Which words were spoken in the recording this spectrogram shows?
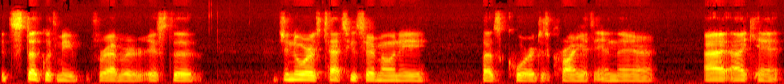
it's stuck with me forever. It's the Jinora's tattoo ceremony plus Korra just crying at the end there. I I can't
